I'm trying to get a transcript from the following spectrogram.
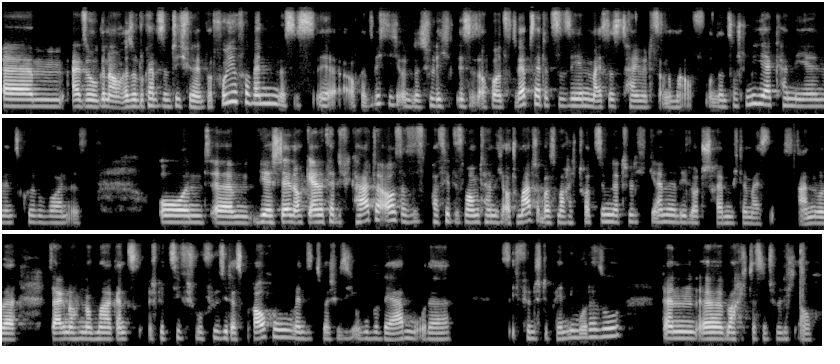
Ähm, also genau, also du kannst es natürlich für dein Portfolio verwenden, das ist ja auch ganz wichtig und natürlich ist es auch bei uns auf der Webseite zu sehen. Meistens teilen wir das auch nochmal auf unseren Social Media Kanälen, wenn es cool geworden ist. Und ähm, wir stellen auch gerne Zertifikate aus. Das ist, passiert jetzt momentan nicht automatisch, aber das mache ich trotzdem natürlich gerne. Die Leute schreiben mich dann meistens an oder sagen noch, noch mal ganz spezifisch, wofür sie das brauchen, wenn sie zum Beispiel sich irgendwo bewerben oder ich für ein Stipendium oder so. Dann äh, mache ich das natürlich auch.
